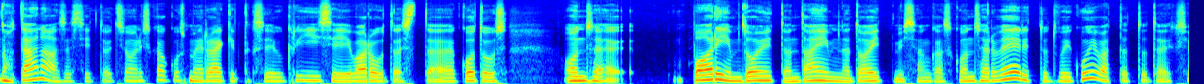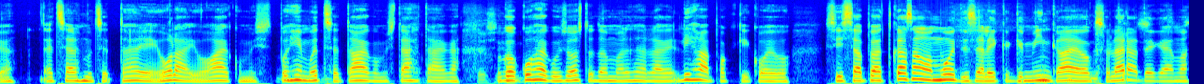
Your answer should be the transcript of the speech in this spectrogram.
noh, tänases situatsioonis ka, kus meil räägitakse ju kriisivarudest äh, kodus, on see parim toit on taimne toit, mis on kas konserveeritud või kuivatatud, eks ju, et selles mõttes, et ta ei ole ju aegumist, põhimõtteliselt aegumistähtaega, aga kohe, kui sa ostad omale selle lihapaki koju, siis sa pead ka samamoodi selle ikkagi mingi aja jooksul ära tegema,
